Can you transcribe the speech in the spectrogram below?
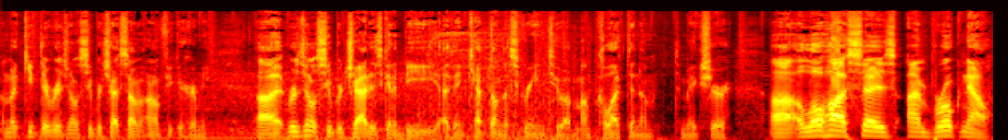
I'm gonna keep the original super chat. So I don't know if you could hear me. Uh, original super chat is to be, I think, kept on the screen too. I'm, I'm collecting them to make sure. Uh, Aloha says, I'm broke now.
